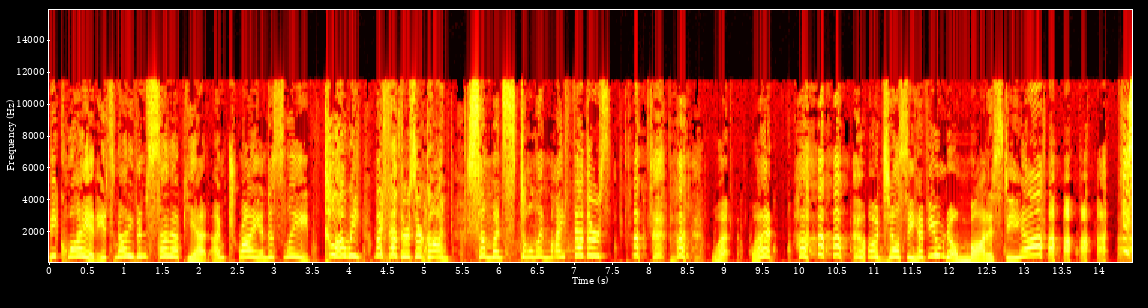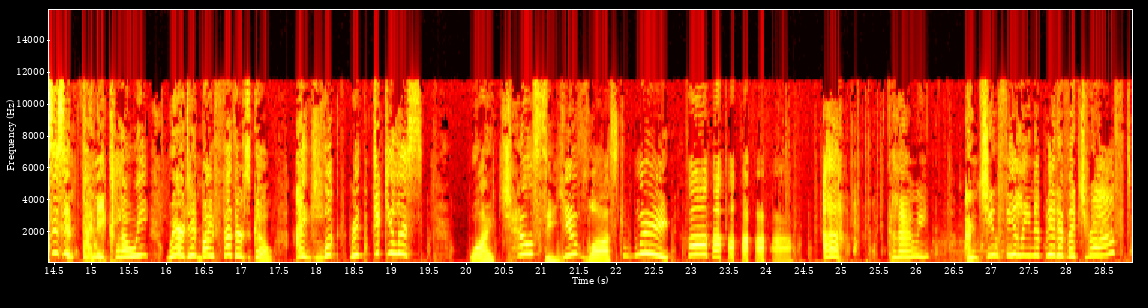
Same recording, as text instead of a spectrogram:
Be quiet. It's not even sun up yet. I'm trying to sleep. Chloe, my feathers are gone. Someone's stolen my feathers. What? What? oh, Chelsea, have you no modesty? This isn't funny, Chloe. Where did my feathers go? I look ridiculous. Why, Chelsea, you've lost weight. Ah, Chloe, aren't you feeling a bit of a draft?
